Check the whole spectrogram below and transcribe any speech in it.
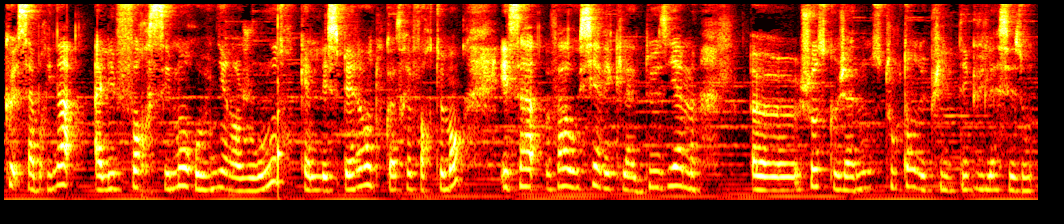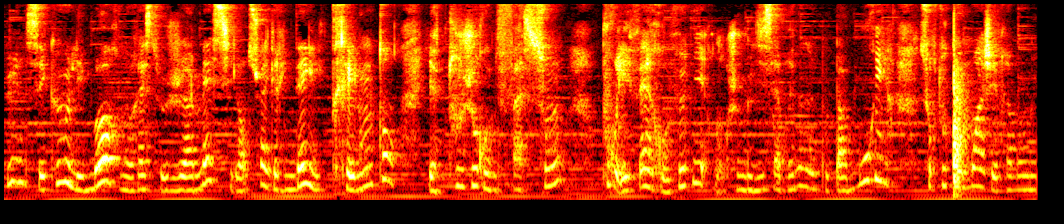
que Sabrina allait forcément revenir un jour ou l'autre, qu'elle l'espérait en tout cas très fortement. Et ça va aussi avec la deuxième euh, chose que j'annonce tout le temps depuis le début de la saison 1, c'est que les morts ne restent jamais silencieux à Greendale très longtemps. Il y a toujours une façon pour les faire revenir. Donc je me dis Sabrina ne peut pas mourir. Surtout que moi j'ai vraiment lu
